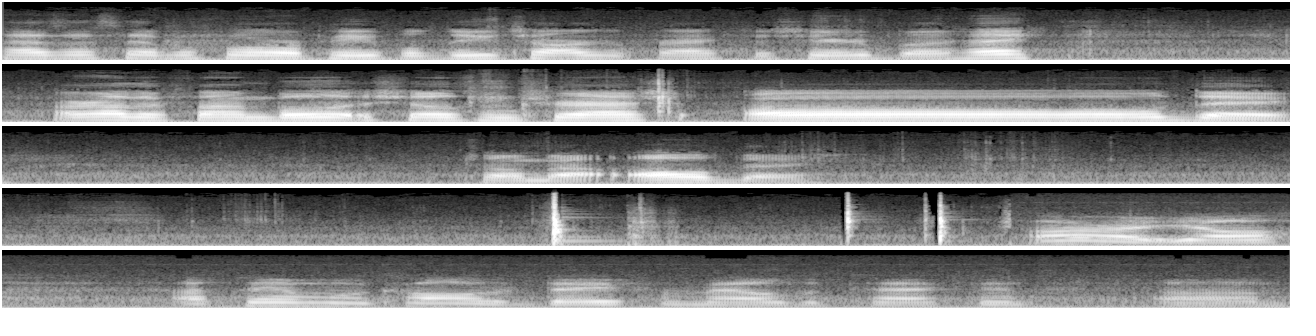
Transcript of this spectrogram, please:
as I said before, people do target practice here, but hey, I'd rather find bullet shells and trash all day. I'm talking about all day. Alright, y'all. I think I'm going to call it a day for metal detecting. Um,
